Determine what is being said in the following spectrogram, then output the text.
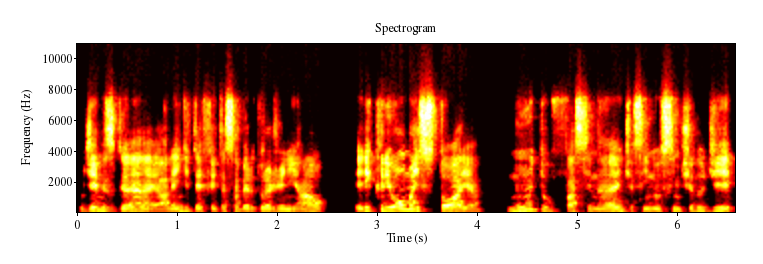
O James Gunn, além de ter feito essa abertura genial, ele criou uma história muito fascinante, assim, no sentido de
